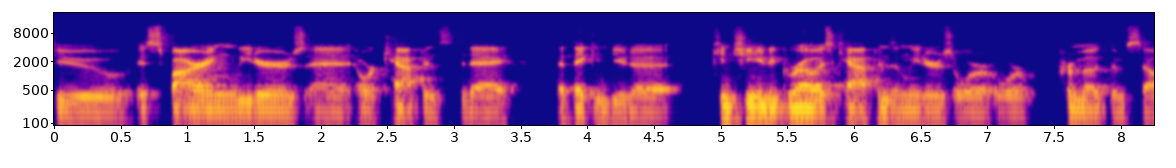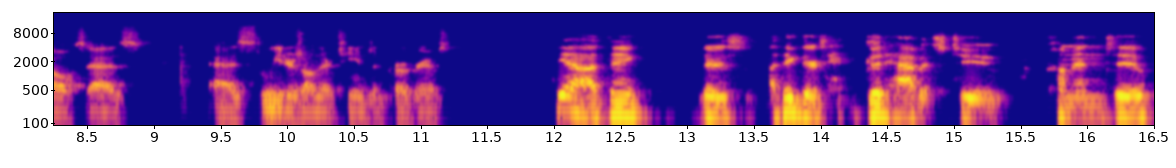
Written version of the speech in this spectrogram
to aspiring leaders and or captains today that they can do to continue to grow as captains and leaders or or promote themselves as as leaders on their teams and programs? Yeah, I think there's I think there's good habits to come into.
